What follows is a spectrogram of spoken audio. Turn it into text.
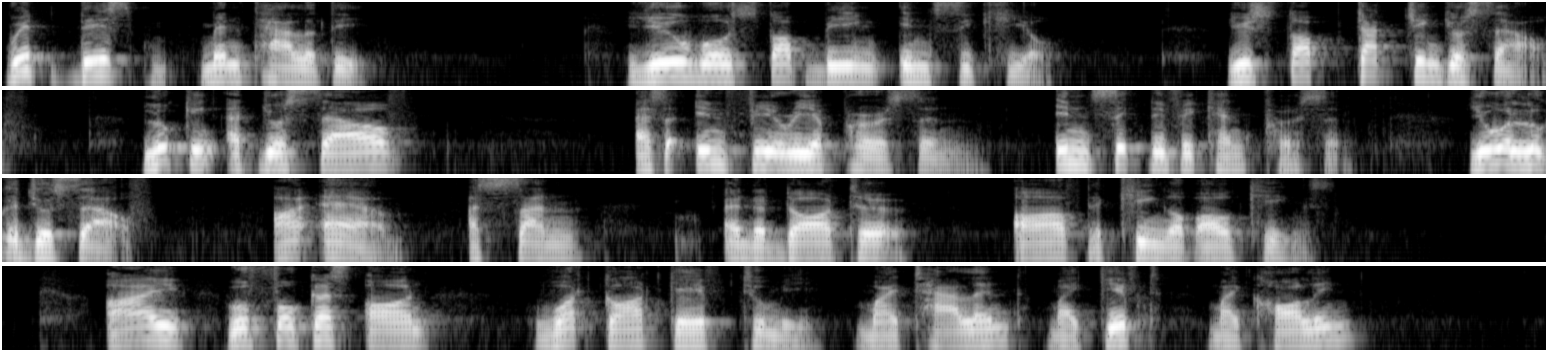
with this mentality, you will stop being insecure. You stop judging yourself, looking at yourself as an inferior person, insignificant person. You will look at yourself. I am a son and a daughter of the King of all kings. I will focus on what God gave to me my talent, my gift, my calling.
